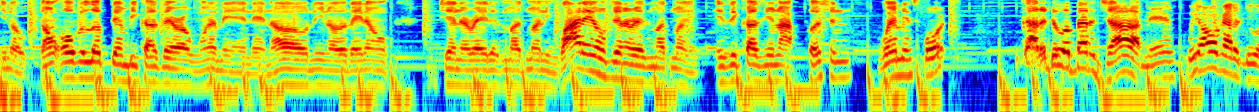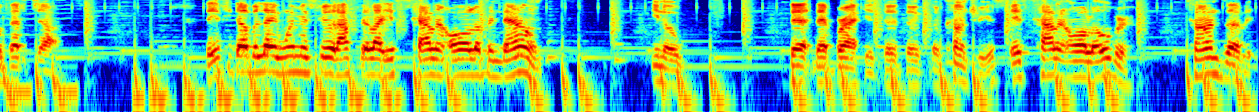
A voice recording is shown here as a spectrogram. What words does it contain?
You know, don't overlook them because they're a woman and oh, you know, they don't generate as much money. Why they don't generate as much money? Is it because you're not pushing women's sports? You got to do a better job, man. We all got to do a better job. The NCAA women's field, I feel like it's talent all up and down. You know, that that bracket, the the, the country. It's it's talent all over. Tons of it.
